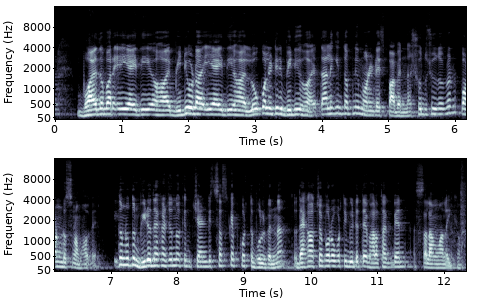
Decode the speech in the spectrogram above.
ভয়েস ওভার এআই দিয়ে হয় ভিডিওটা এআই দিয়ে হয় লো কোয়ালিটির ভিডিও হয়, তাহলে কিন্তু আপনি মনিটাইজ পাবেন না। শুধু শুধু আপনার পণ্ডশ্রম হবে। তো নতুন ভিডিও দেখার জন্য কিন্তু চ্যানেলটি সাবস্ক্রাইব করতে ভুলবেন না। তো দেখা হচ্ছে পরবর্তী ভিডিওতে ভালো থাকবেন। আসসালামু আলাইকুম।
